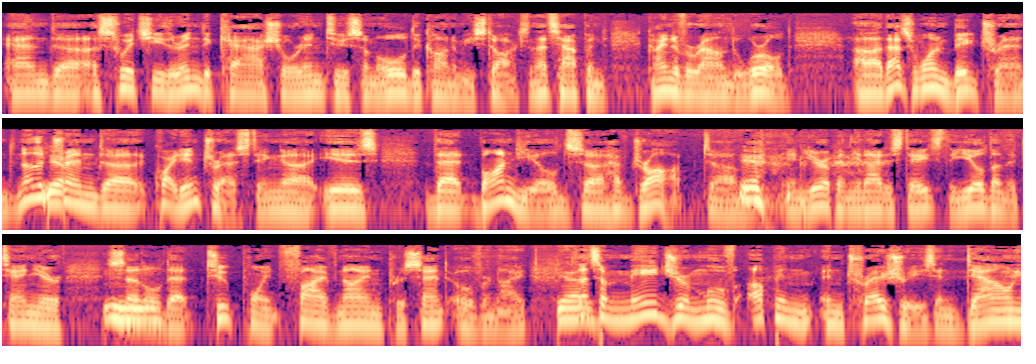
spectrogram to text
and uh, a switch either into cash or into some old economy stocks, and that's happened kind of around the world. Uh, that's one big trend. Another Yeah. trend, uh, quite interesting, uh, is that bond yields uh, have dropped um, Yeah. in Europe and the United States. The yield on the ten-year Mm-hmm. settled at two point five nine percent overnight. So that's a major move up in, in treasuries and down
